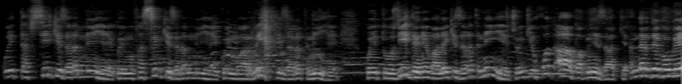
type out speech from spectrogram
کوئی تفسیر کی ضرورت نہیں ہے، کوئی مفسر کی ضرورت نہیں ہے، کوئی معرخ کی ضرورت نہیں ہے، کوئی توضیح دینے والے کی ضرورت نہیں ہے۔ چونکہ خود آپ اپنی ذات کے اندر دیکھو گے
